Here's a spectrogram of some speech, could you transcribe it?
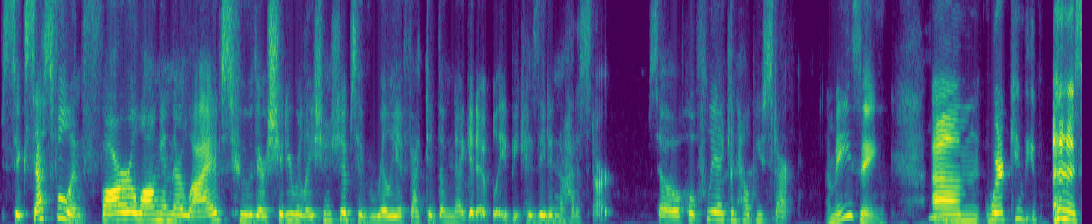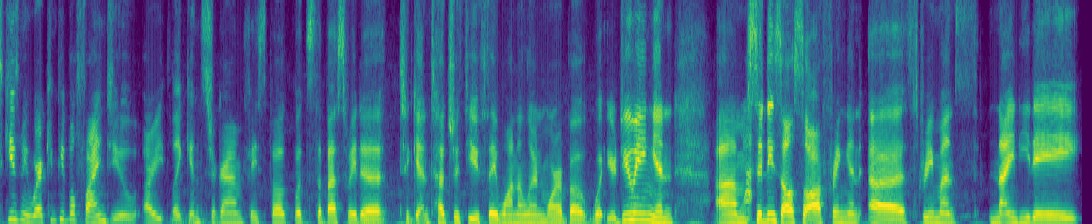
successful and far along in their lives who their shitty relationships have really affected them negatively because they didn't know how to start. So hopefully I can help you start. Amazing. Um, where can people, excuse me, where can people find you? Are you like Instagram, Facebook? What's the best way to to get in touch with you if they want to learn more about what you're doing? And um, yeah. Sydney's also offering a uh, three month, 90 day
